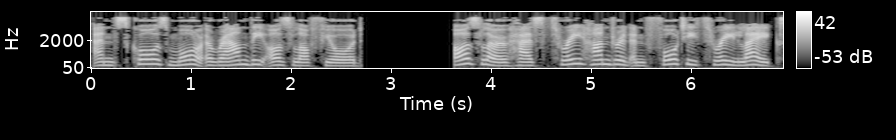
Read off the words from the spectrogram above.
and scores more around the Oslofjord. Oslo has 343 lakes,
